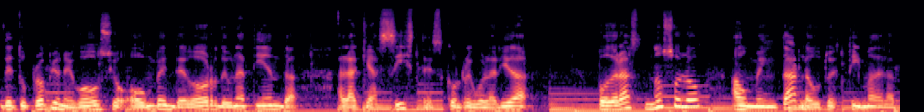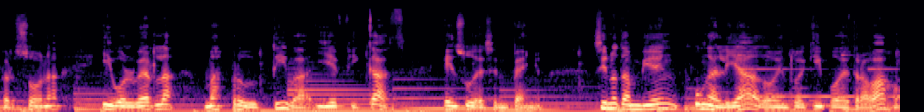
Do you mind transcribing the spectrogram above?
de tu propio negocio o un vendedor de una tienda a la que asistes con regularidad, podrás no solo aumentar la autoestima de la persona y volverla más productiva y eficaz en su desempeño, sino también un aliado en tu equipo de trabajo.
